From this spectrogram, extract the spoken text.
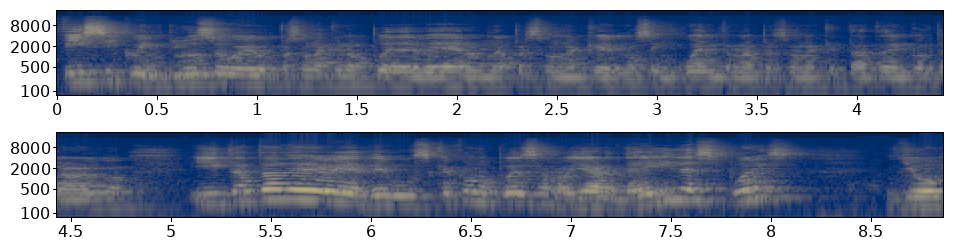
físico incluso, güey, una persona que no puede ver, una persona que no se encuentra, una persona que trata de encontrar algo y trata de, de buscar cómo lo puede desarrollar. De ahí después yo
